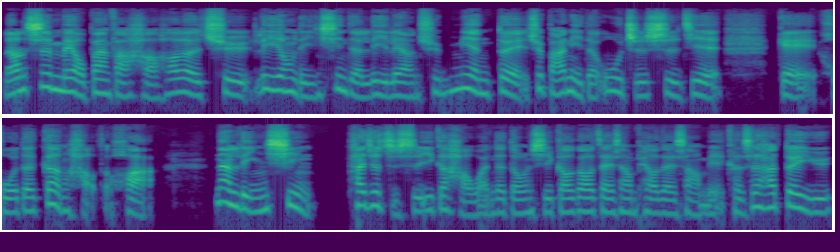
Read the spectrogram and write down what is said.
然后是没有办法好好的去利用灵性的力量去面对，去把你的物质世界给活得更好的话，那灵性它就只是一个好玩的东西，高高在上飘在上面。可是它对于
